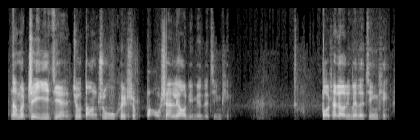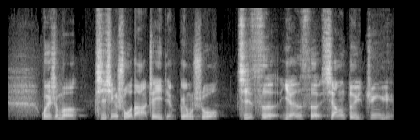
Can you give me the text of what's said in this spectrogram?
那么这一件就当之无愧是宝山料里面的精品。宝山料里面的精品，为什么体型硕大？这一点不用说。其次颜色相对均匀，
